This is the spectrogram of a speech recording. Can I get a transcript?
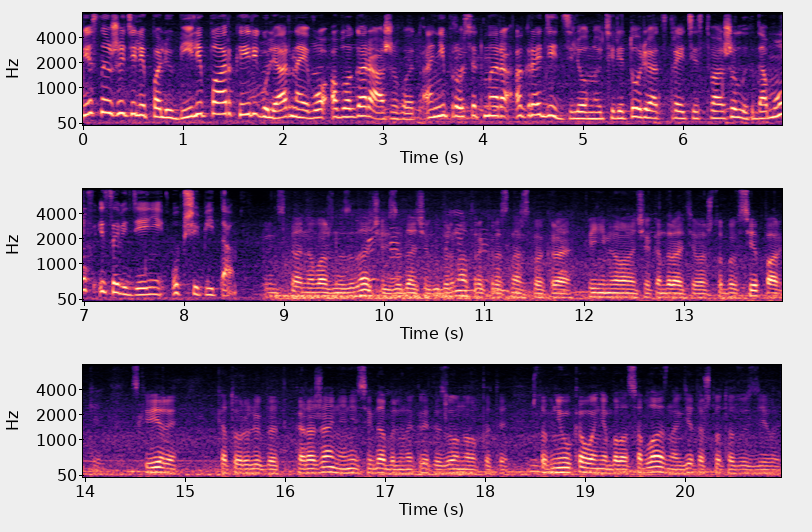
Местные жители полюбили парк и регулярно его облагораживают. Они просят мэра оградить зеленую территорию от строительства жилых домов и заведений общепита. Принципиально важная задача и задача губернатора Краснодарского края Вениамина Ивановича Кондратьева, чтобы все парки, скверы, которые любят горожане, они всегда были накрыты зоной ОПТ, чтобы ни у кого не было соблазна где-то что-то сделать.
